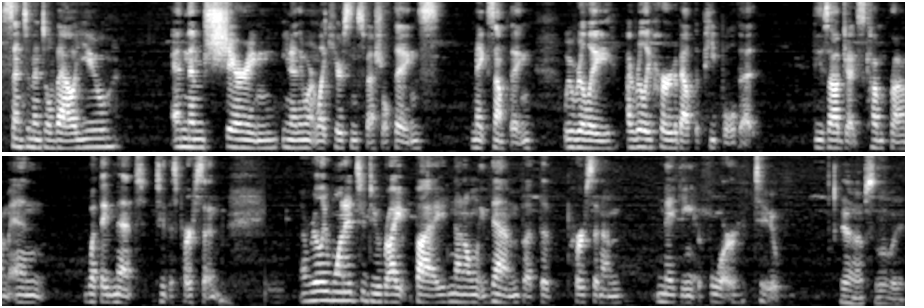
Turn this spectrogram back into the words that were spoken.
sentimental value and them sharing, you know, they weren't like, here's some special things, make something. We really, I really heard about the people that these objects come from and what they meant to this person. I really wanted to do right by not only them, but the person I'm making it for, too. Yeah, absolutely.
